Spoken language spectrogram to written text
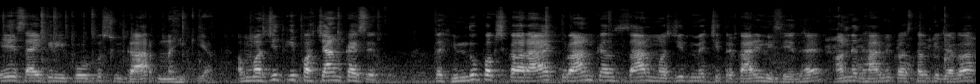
एएसआई की रिपोर्ट को स्वीकार नहीं किया। अब मस्जिद की पहचान कैसे हो? तो हिंदू पक्ष कह रहा है, कुरान के अनुसार मस्जिद में चित्रकारी निषेध है, अन्य धार्मिक स्थल की जगह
